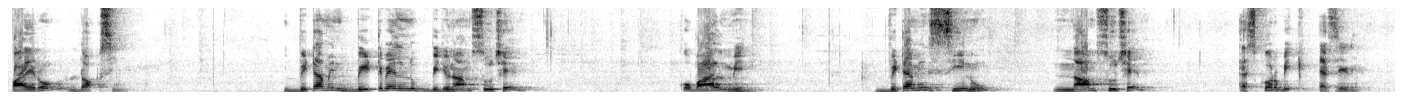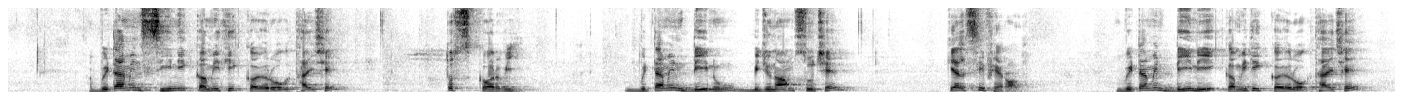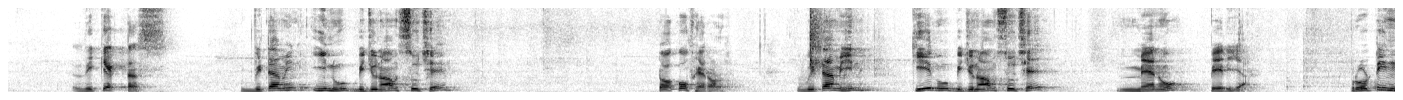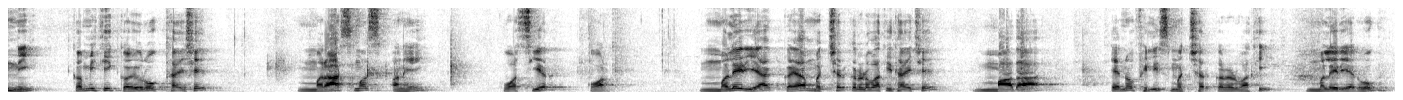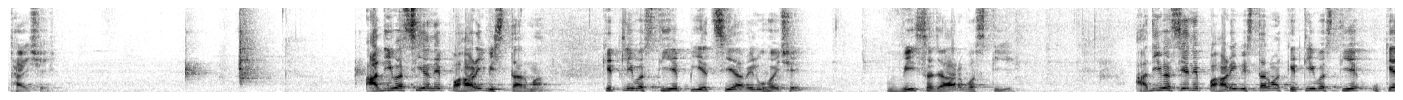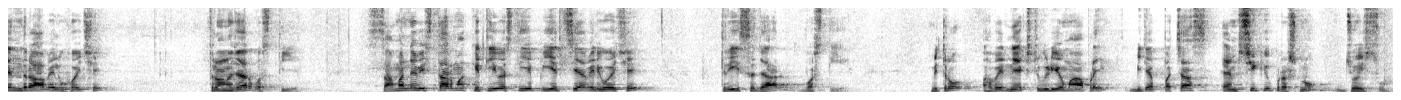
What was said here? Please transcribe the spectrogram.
પાયરોડોક્સિન. વિટામિન બી ટ્વેલ્વનું બીજું નામ શું છે? કોબાલમિન. વિટામિન સીનું નામ શું છે? Ascorbic acid. વિટામિન સીની કમીથી કયો રોગ થાય છે? તો સ્કર્વી. વિટામિન ડીનું બીજું નામ શું છે? કેલ્સીફેરોલ. વિટામિન ડીની કમીથી કયો રોગ થાય છે? રિકેક્ટસ. વિટામિન ઈનું બીજું નામ શું છે? ટોકોફેરોલ. વિટામિન કેનું બીજું નામ શું છે? મેનોપેરિયા. પ્રોટીનની કમીથી કયો રોગ થાય છે? મરાસમસ અને ક્વોસિયર કોર્ન. મલેરિયા કયા મચ્છર કરડવાથી થાય છે? માદા એનોફિલિસ મચ્છર કરડવાથી મલેરિયા રોગ થાય છે. આદિવાસી અને પહાડી વિસ્તારમાં કેટલી વસ્તીએ પીએચસી આવેલું હોય છે? વીસ હજાર વસ્તીએ. આદિવાસી અને પહાડી વિસ્તારમાં કેટલી વસ્તીએ ઉકેન્દ્ર આવેલું હોય છે? ત્રણ હજાર વસ્તીએ. સામાન્ય વિસ્તારમાં કેટલી વસ્તીએ પીએચસી આવેલી હોય છે? ત્રીસ હજાર વસ્તીએ. મિત્રો, હવે નેક્સ્ટ વિડીયોમાં આપણે બીજા પચાસ એમસીક્યુ પ્રશ્નો જોઈશું.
